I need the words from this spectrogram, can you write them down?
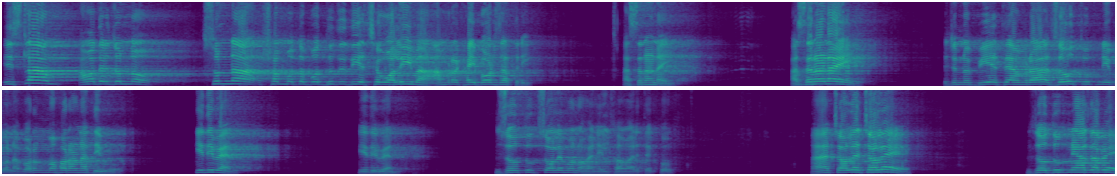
ইসলাম আমাদের জন্য সুন্না সম্মত পদ্ধতি দিয়েছে ওয়ালিমা, আমরা খাই বরযাত্রী। আছে না নাই? আছে না নাই? এই জন্য বিয়েতে আমরা যৌতুক নিব না, বরং মহারানা দিব। কি দিবেন? কি দিবেন? যৌতুক চলে মনে হয় নীলফামারিতে খুব। হ্যাঁ চলে চলে। যৌতুক নেওয়া যাবে।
